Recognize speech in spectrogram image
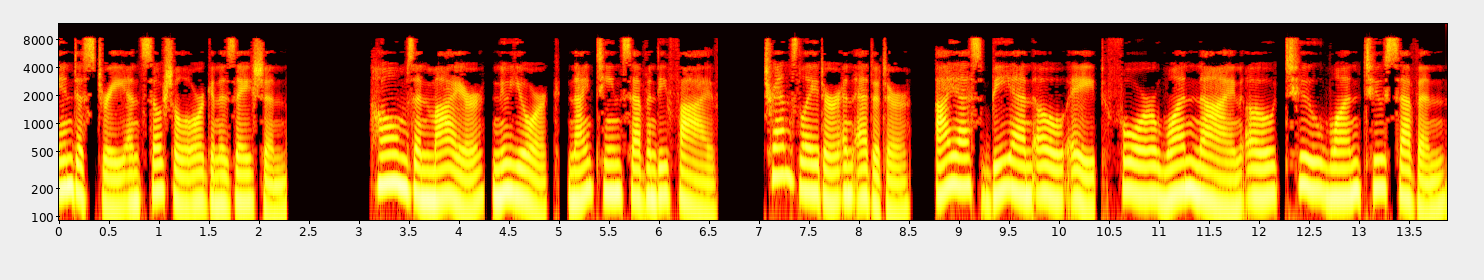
Industry and Social Organization. Holmes and Meier, New York, 1975. Translator and editor. ISBN 0841902127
